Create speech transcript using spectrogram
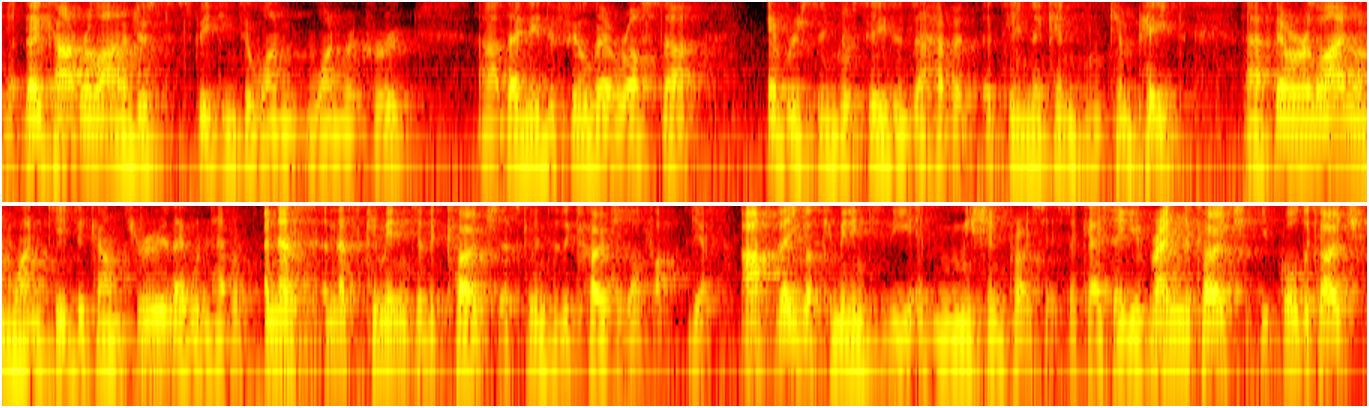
yeah. They can't rely on just speaking to one one recruit. Uh, they need to fill their roster every single season to have a, a team that can compete. Uh, if they were relying on one kid to come through, they wouldn't have a. And that's program. and that's committing to the coach. That's committing to the coach's offer. Yeah. After that, you got committing to the admission process. Okay, so you've rang the coach, you've called the coach,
